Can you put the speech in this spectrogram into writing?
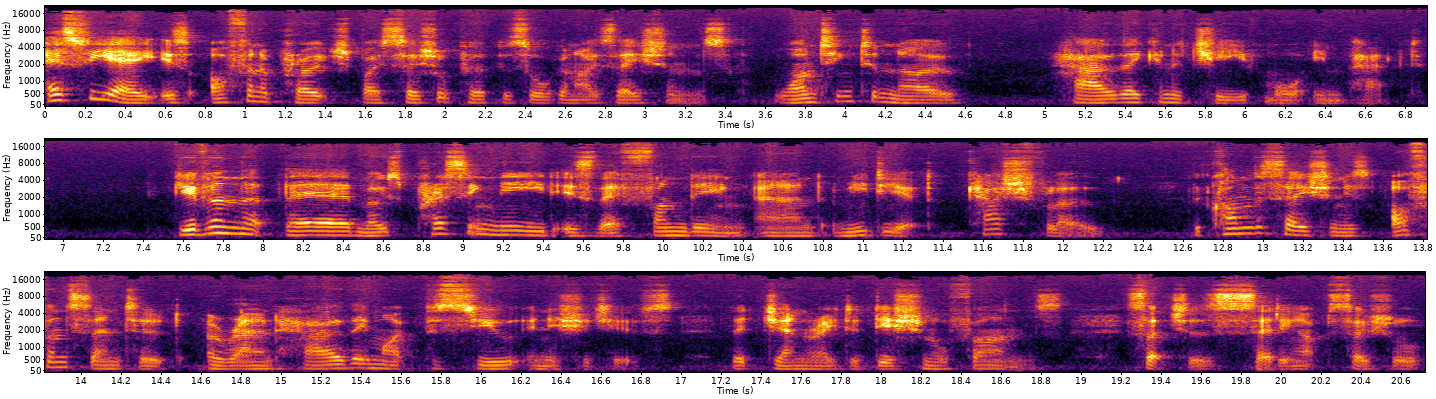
SVA is often approached by social purpose organisations wanting to know how they can achieve more impact. Given that their most pressing need is their funding and immediate cash flow, the conversation is often centered around how they might pursue initiatives that generate additional funds, such as setting up social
